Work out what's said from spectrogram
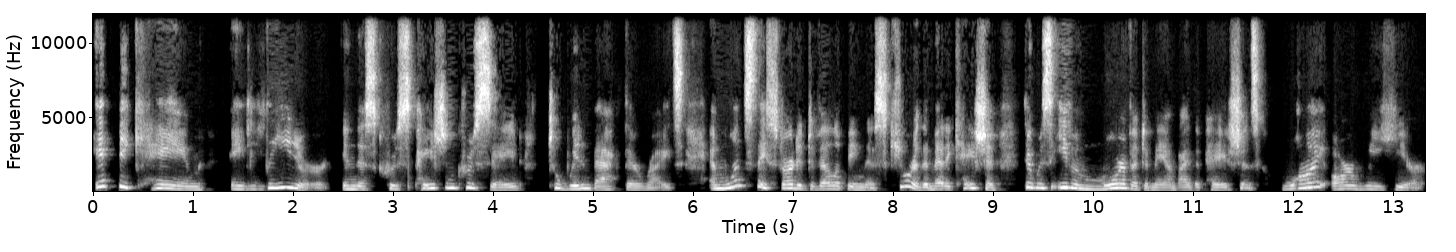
it became a leader in this patient crusade to win back their rights. And once they started developing this cure, the medication, there was even more of a demand by the patients. Why are we here?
